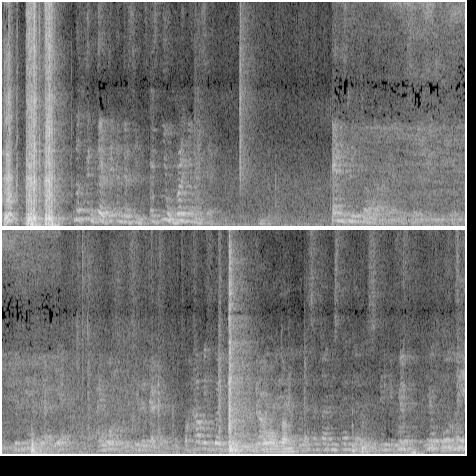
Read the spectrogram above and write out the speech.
one. Nothing dirty under seats. It's new, brand new, I said. And. You see the dirt, yeah. I walk, you see the dirt. But how is going to drown? Well done. But at the it's still there. It's leaking. You, you all day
